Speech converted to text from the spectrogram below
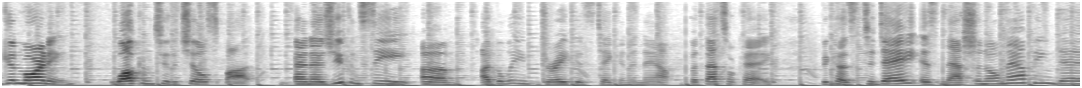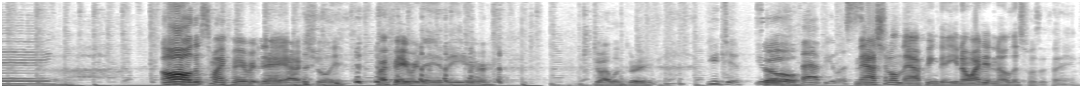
Good morning. Welcome to the chill spot. And as you can see, um, I believe Drake is taking a nap, but that's okay because today is National Napping Day. Oh, this is my favorite day, actually. my favorite day of the year. Do I look great? You do. You So, look fabulous. National Napping Day. You know, I didn't know this was a thing.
